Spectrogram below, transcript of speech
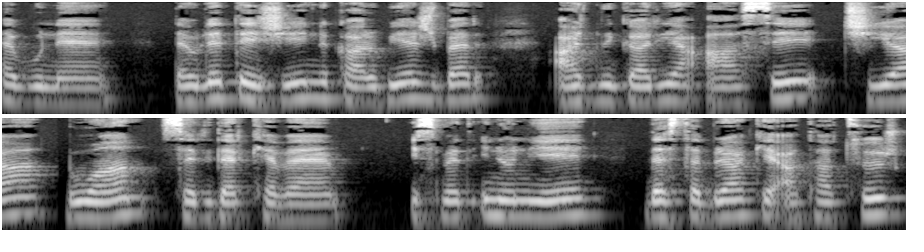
هبونه Dewletê jî nikaribiye ji ber erdnigariya asê çiya bi wan serî derkeve. İsmet İnönüyê دەستەبراکی ئاتاتورک.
